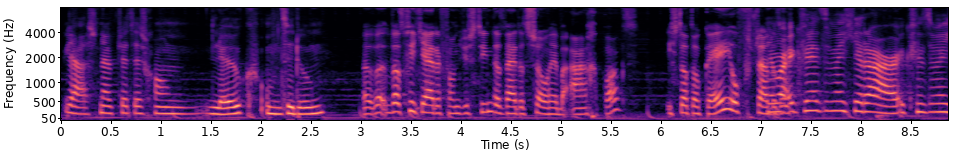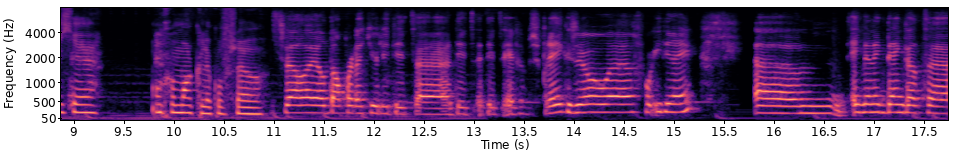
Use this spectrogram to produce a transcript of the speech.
ja, Snapchat is gewoon leuk om te doen. Eh, wa- Wat vind jij ervan, Justine, dat wij dat zo hebben aangepakt? Is dat oké? Of staat Ja, maar ook- ik vind het een beetje raar. Ik vind het een beetje ongemakkelijk of zo. Het is wel heel dapper dat jullie dit, eh, dit, dit even bespreken zo eh, voor iedereen. Ehm, ik, ben, ik denk dat, eh,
